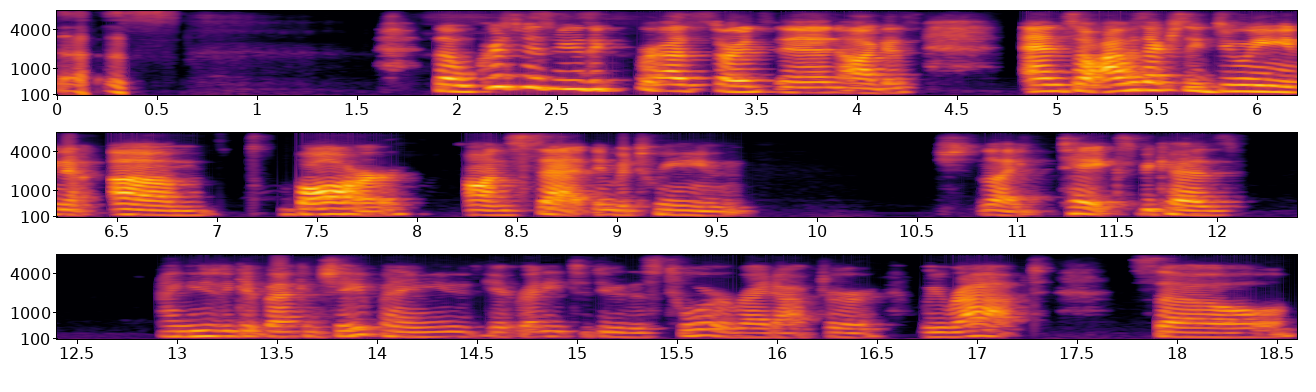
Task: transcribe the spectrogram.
yes. So Christmas music for us starts in August. And so I was actually doing um barre on set in between like takes because I needed to get back in shape and I needed to get ready to do this tour right after we wrapped. So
